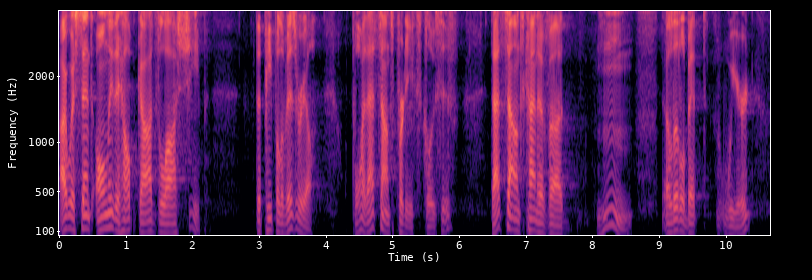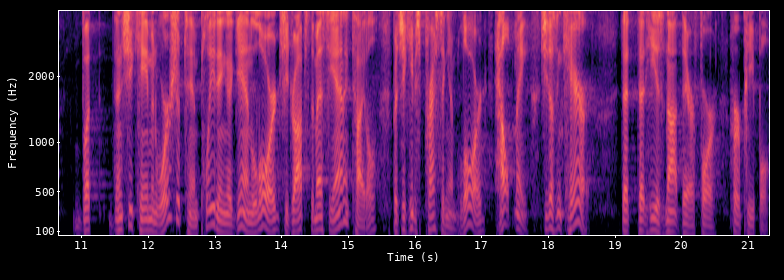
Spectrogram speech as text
I was sent only to help God's lost sheep, the people of Israel. Boy, that sounds pretty exclusive. That sounds kind of, uh, hmm, a little bit weird. But then she came and worshiped him, pleading again, Lord. She drops the messianic title, but she keeps pressing him, Lord, help me. She doesn't care that, that he is not there for her people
